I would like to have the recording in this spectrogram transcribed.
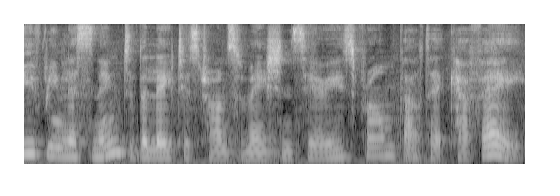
You've been listening to the latest transformation series from Valtech Cafe.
